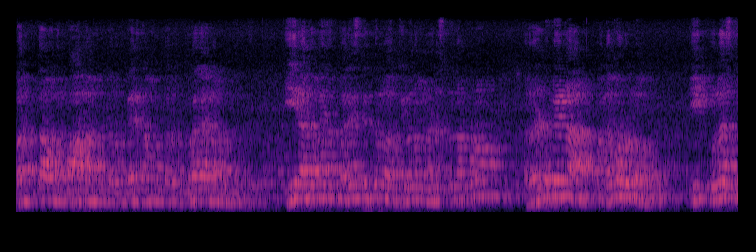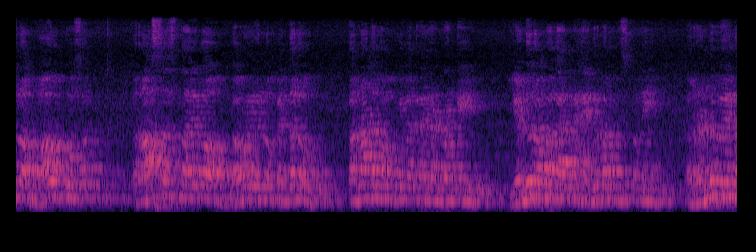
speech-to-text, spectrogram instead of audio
బతుకుతారు పాలు అమ్ముతారు పెరుగు అమ్ముతారు కూరగాయలు అమ్ముతారు. ఈ రకమైన పరిస్థితుల్లో జీవనం నడుస్తున్నప్పుడు రెండు వేల పదమూడులో ఈ కులస్తుల బావు కోసం రాష్ట్ర స్థాయిలో గవర్నర్లు పెద్దలు కర్ణాటక ముఖ్యమంత్రి అయినటువంటి యడ్యూరప్ప గారిని హైదరాబాద్ తీసుకొని రెండు వేల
